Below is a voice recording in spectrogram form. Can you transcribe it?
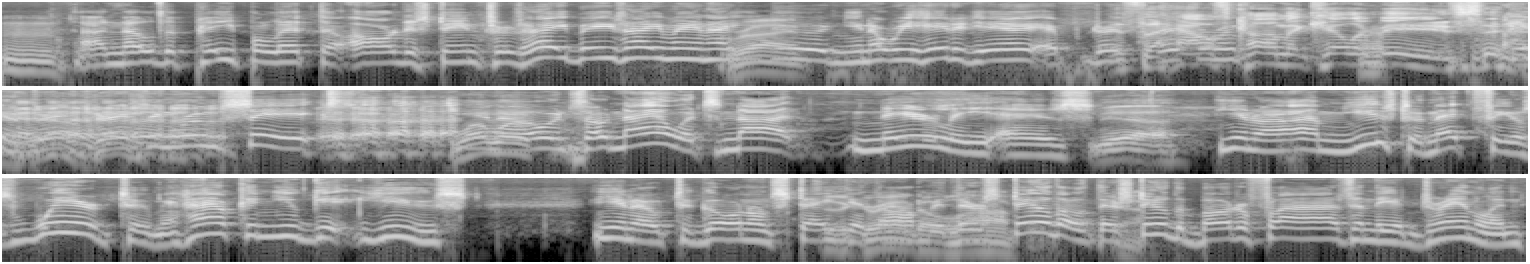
I know the people at the artist entrance. Hey, Beaz. Hey, man. How Right. you doing? You know where you headed? Yeah. Uh, dress- It's the house room- comic Killer Beaz. yeah, dressing room six. you What know, and so now it's not nearly as yeah. you know I'm used to, it, and that feels weird to me. How can you get used? You know, to going on stage the at the Grand Opry. Ole There's Opry, still those, there's yeah. still the butterflies and the adrenaline,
